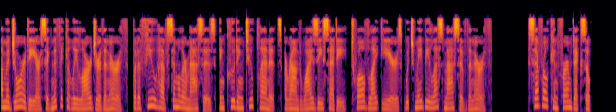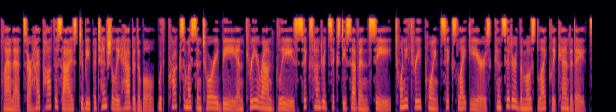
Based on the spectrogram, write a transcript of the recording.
A majority are significantly larger than Earth, but a few have similar masses, including two planets around YZ Ceti, 12 light-years which may be less massive than Earth. Several confirmed exoplanets are hypothesized to be potentially habitable, with Proxima Centauri b and 3 around Gliese 667 c 23.6 light-years considered the most likely candidates.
